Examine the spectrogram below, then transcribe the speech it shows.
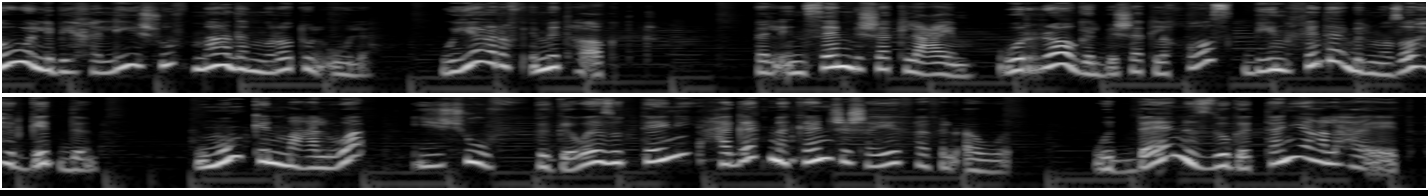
هو اللي بيخليه يشوف معدن مراته الأولى ويعرف قيمتها أكتر. فالإنسان بشكل عام والراجل بشكل خاص بينخدع بالمظاهر جدا وممكن مع الوقت يشوف في جوازه التاني حاجات ما كانش شايفها في الأول وتبان الزوجة التانية على حقيقتها.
